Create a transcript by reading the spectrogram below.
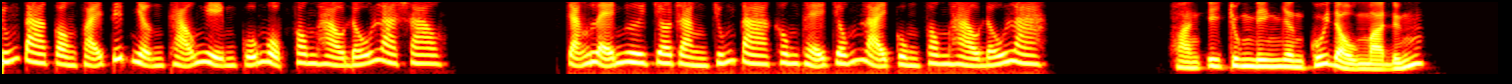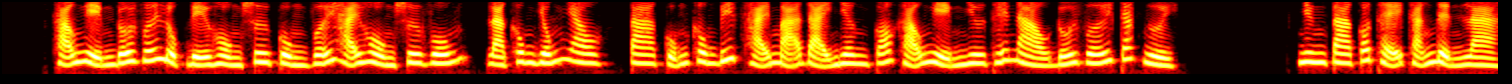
chúng ta còn phải tiếp nhận khảo nghiệm của một phong hào đấu la sao? Chẳng lẽ ngươi cho rằng chúng ta không thể chống lại cùng phong hào đấu la? Hoàng y trung niên nhân cúi đầu mà đứng. Khảo nghiệm đối với lục địa hồn sư cùng với hải hồn sư vốn là không giống nhau, ta cũng không biết hải mã đại nhân có khảo nghiệm như thế nào đối với các người. Nhưng ta có thể khẳng định là,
